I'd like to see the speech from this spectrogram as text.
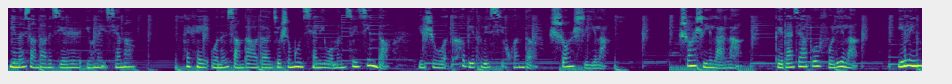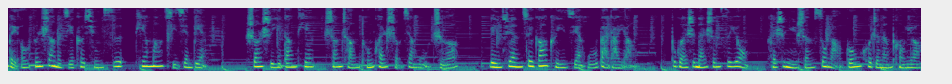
你能想到的节日有哪些呢？嘿嘿，我能想到的就是目前离我们最近的，也是我特别特别喜欢的双十一啦。双十一来啦！给大家播福利了！引领北欧风尚的杰克琼斯天猫旗舰店，双十一当天商场同款首降五折，领券最高可以减五百大洋。不管是男神自用，还是女神送老公或者男朋友，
